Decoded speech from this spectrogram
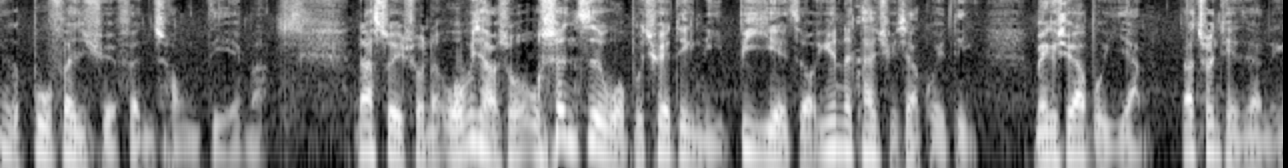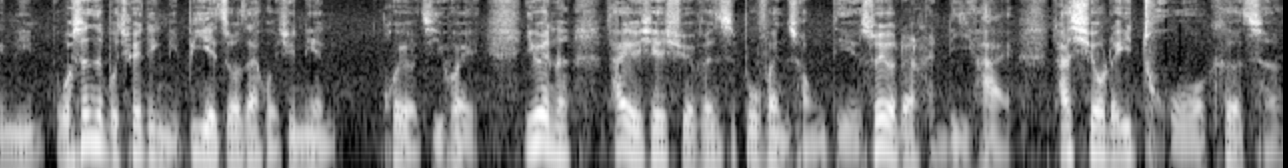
那个部分学分重叠嘛，那所以说呢，我不想说，我甚至我不确定你毕业之后，因为那看学校规定，每个学校不一样。那春田这样的，你我甚至不确定你毕业之后再回去念。会有机会，因为呢，他有一些学分是部分重叠，所以有的人很厉害，他修了一坨课程，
